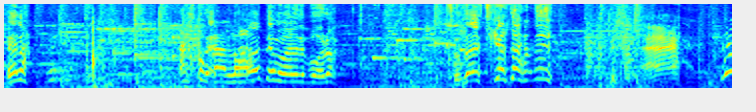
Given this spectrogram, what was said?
Έλα. Ας το καλό. Κάτε μωρέ δεν μπορώ. Σου δώσει την καταρμή. Δεν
